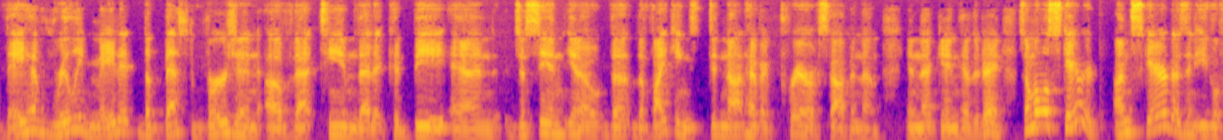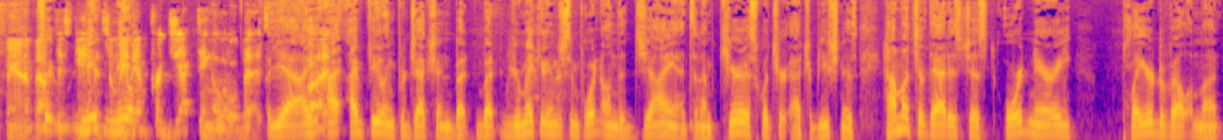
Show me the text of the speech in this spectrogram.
they have really made it the best version of that team that it could be. And just seeing, you know, the, the Vikings did not have a prayer of stopping them in that game the other day. So I'm a little scared. I'm scared as an Eagle fan about So, this game. Neil- and so Neil- maybe I'm projecting a little bit. Yeah, But- I, I, I'm feeling projection, but but you're making an interesting point on the Giants, and I'm curious what your attribution is. How much of that is just ordinary player development,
